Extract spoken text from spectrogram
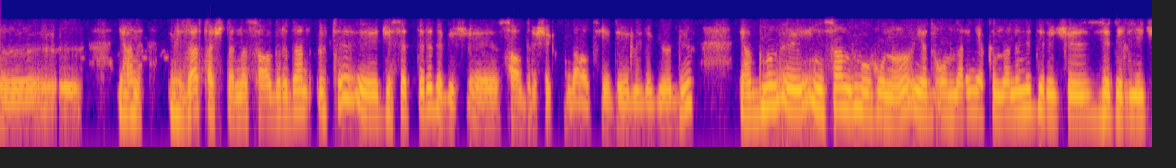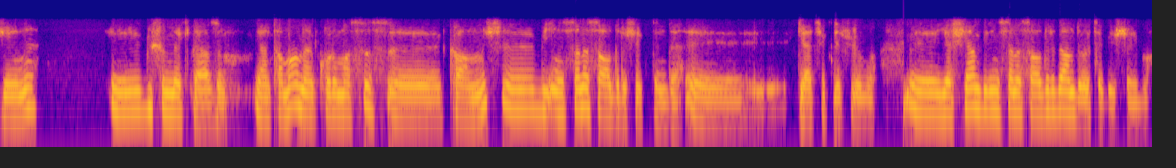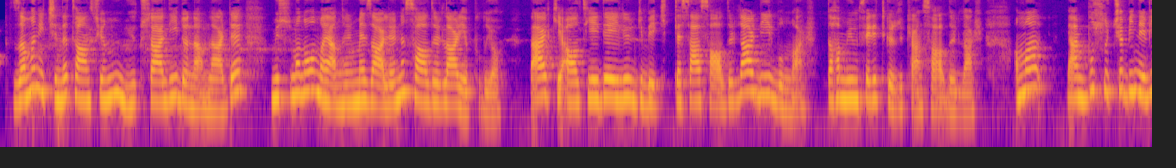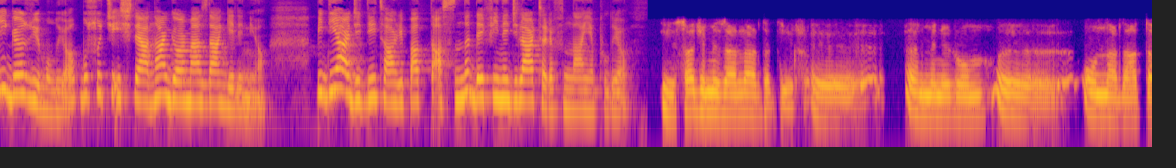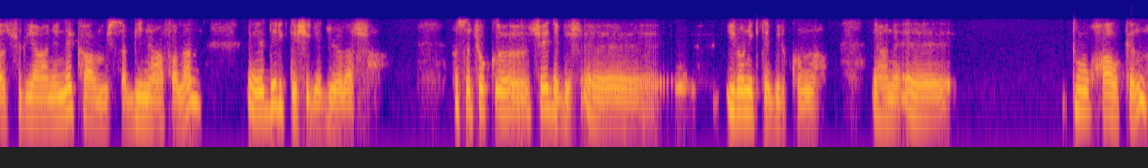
yani mezar taşlarına saldırıdan öte e, cesetlere de bir e, saldırı şeklinde 6-7 Eylül'de görülüyor. Yani bunun e, insan ruhunu ya da onların yakınlarını ne derece zedeleyeceğini e, düşünmek lazım. Yani tamamen korumasız e, kalmış e, bir insana saldırı şeklinde e, gerçekleşiyor bu. E, yaşayan bir insana saldırıdan da öte bir şey bu. Zaman içinde tansiyonun yükseldiği dönemlerde Müslüman olmayanların mezarlarına saldırılar yapılıyor. Belki 6-7 Eylül gibi kitlesel saldırılar değil bunlar. Daha münferit gözüken saldırılar. Ama yani bu suça bir nevi göz yumuluyor. Bu suçu işleyenler görmezden geliniyor. Bir diğer ciddi tahribat da aslında defineciler tarafından yapılıyor. E, sadece mezarlar da değil. E, Ermeni, Rum, e, onlardan hatta Süryani ne kalmışsa bina falan e, delik deşik ediyorlar. Aslında çok e, şey de bir e, ironik de bir konu. Yani e, bu halkın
